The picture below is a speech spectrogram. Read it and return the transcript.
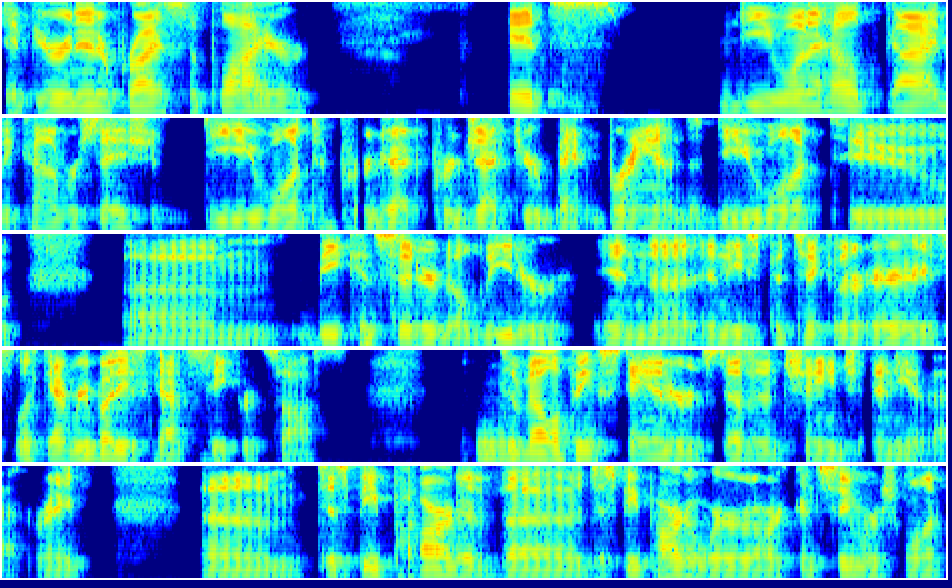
if you're an enterprise supplier it's do you want to help guide the conversation? Do you want to project project your brand? Do you want to um, be considered a leader in uh, in these particular areas? Look everybody's got secret sauce. Mm. developing standards doesn't change any of that right um, just be part of uh, just be part of where our consumers want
